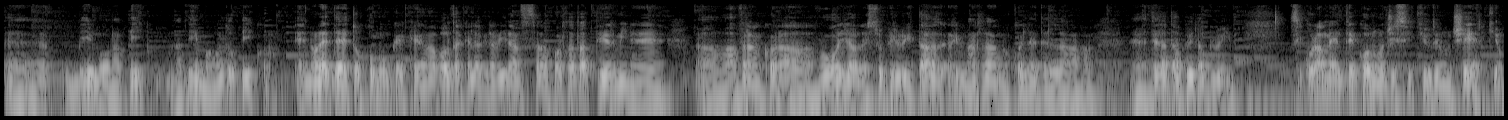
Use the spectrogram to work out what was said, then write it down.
un bimbo, una, pic- una, bimba molto piccola e non è detto comunque che una volta che la gravidanza sarà portata a termine uh, avrà ancora voglia le sue priorità rimarranno quelle della, eh, della WWE. Sicuramente con oggi si chiude un cerchio,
